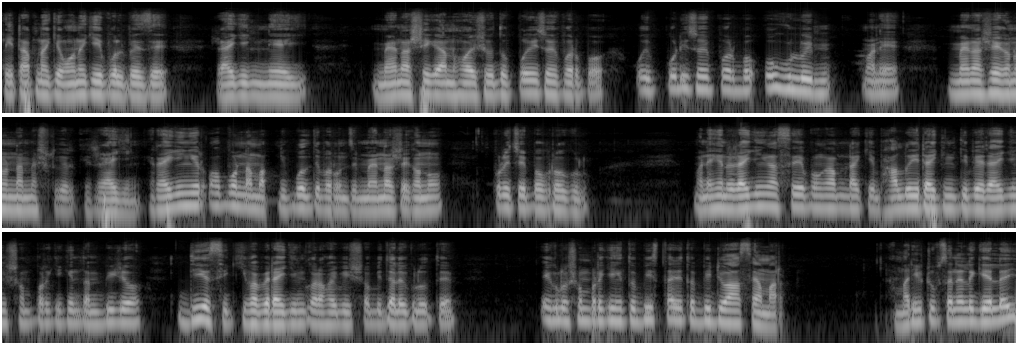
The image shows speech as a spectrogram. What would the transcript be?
এটা আপনাকে অনেকেই বলবে যে র্যাগিং নেই ম্যানা শেখানো হয় শুধু পরিচয় পর্ব। ওই পরিচয় পর্ব ওগুলোই মানে ম্যানা শেখানোর নামে আসলে র্যাগিং র্যাগিংয়ের অপর নাম আপনি বলতে পারেন যে ম্যানা শেখানো পরিচয় পর্ব ওগুলো। মানে এখানে র্যাগিং আছে এবং আপনাকে ভালোই র্যাগিং দিবে। র্যাগিং সম্পর্কে কিন্তু আমি ভিডিও দিয়েছি কীভাবে র্যাগিং করা হয় বিশ্ববিদ্যালয়গুলোতে। এগুলো সম্পর্কে কিন্তু বিস্তারিত ভিডিও আছে আমার। আমার ইউটিউব চ্যানেলে গেলেই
